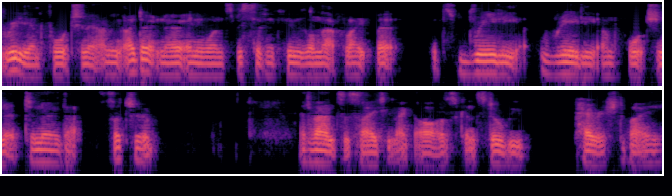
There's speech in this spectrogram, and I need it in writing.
really unfortunate. I mean, I don't know anyone specific who was on that flight, but it's really, really unfortunate to know that such a advanced society like ours can still be perished by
